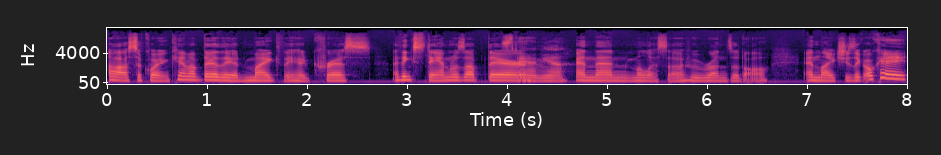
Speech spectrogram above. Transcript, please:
uh Sequoia and Kim up there, they had Mike, they had Chris. I think Stan was up there. Stan, yeah. And then Melissa, who runs it all. And like she's like, okay,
